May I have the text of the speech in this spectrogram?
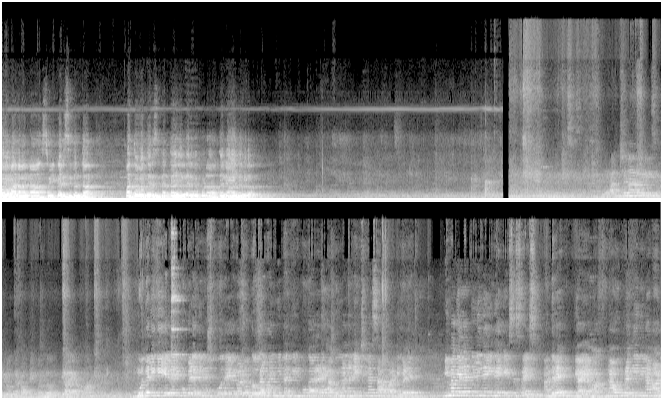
ಬಹುಮಾನವನ್ನು ಸ್ವೀಕರಿಸಿದಂತ ಮತ್ತು ವಿತರಿಸಿದಂಥ ಎಲ್ಲರಿಗೂ ಕೂಡ ಧನ್ಯವಾದಗಳು. ಮೊದಲಿಗೆ ಎಲ್ಲರಿಗೂ ಬೆಳಗಿನ ಶುಭೋದಯಗಳು ಗೌರವಾನ್ವಿತ ತೀರ್ಪುಗಾರರೇ ಹಾಗೂ ನನ್ನ ನೆಚ್ಚಿನ ಸಹಪಾಠಿಗಳೇ, ನಿಮಗೆಲ್ಲ ತಿಳಿದೇ ಇದೆ ಎಕ್ಸಸೈಸ್ ಅಂದರೆ ವ್ಯಾಯಾಮ. ನಾವು ಪ್ರತಿದಿನ ಮಾಡ,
